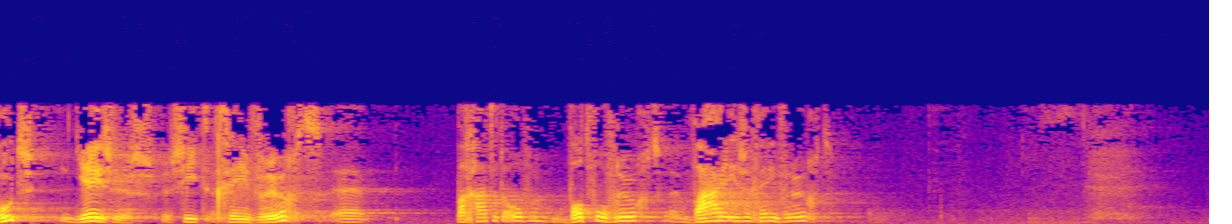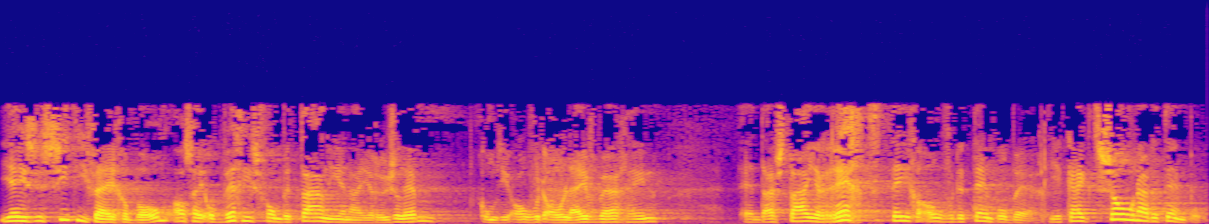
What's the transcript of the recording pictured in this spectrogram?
Goed, Jezus ziet geen vrucht. Eh, waar gaat het over? Wat voor vrucht? Waar is er geen vrucht? Jezus ziet die vijgenboom als hij op weg is van Betanië naar Jeruzalem. Komt hij over de Olijfberg heen. En daar sta je recht tegenover de Tempelberg. Je kijkt zo naar de Tempel.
